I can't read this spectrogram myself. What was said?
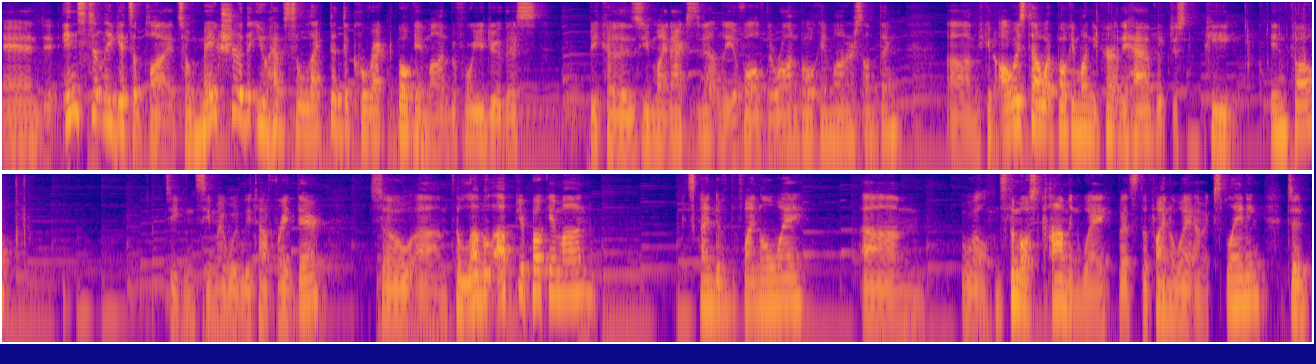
and it instantly gets applied. So make sure that you have selected the correct Pokemon before you do this, because you might accidentally evolve the wrong Pokemon or something. Um, you can always tell what Pokemon you currently have with just P info. So you can see my Wigglytuff right there. So um, to level up your Pokemon, it's kind of the final way. Um, well, it's the most common way, but it's the final way I'm explaining. To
